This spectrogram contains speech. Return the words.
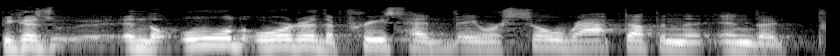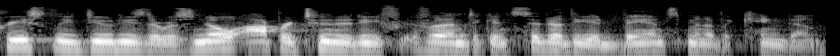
Because in the old order, the priests had, they were so wrapped up in the, in the priestly duties, there was no opportunity for, them to consider the advancement of a kingdom.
